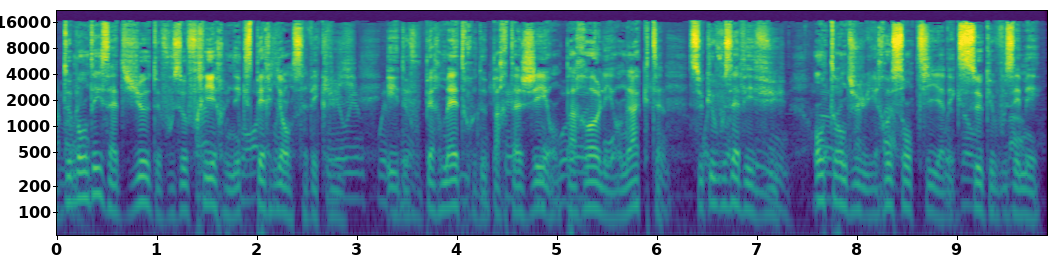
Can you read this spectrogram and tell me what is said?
Demandez à Dieu de vous offrir une expérience avec lui et de vous permettre de partager en paroles et en actes ce que vous avez vu, entendu et ressenti avec ceux que vous aimez.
